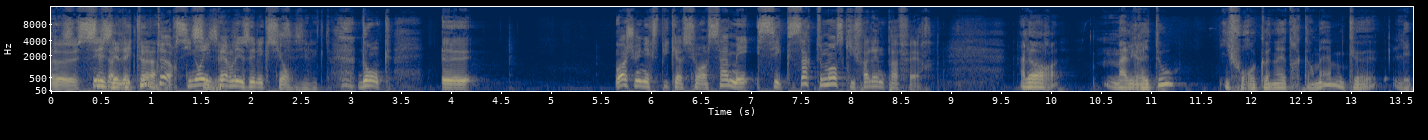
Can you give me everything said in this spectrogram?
euh, ses, ses agriculteurs, sinon ses il perd les élections. Donc, euh, moi j'ai une explication à ça, mais c'est exactement ce qu'il fallait ne pas faire. Alors, malgré tout, il faut reconnaître quand même que les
